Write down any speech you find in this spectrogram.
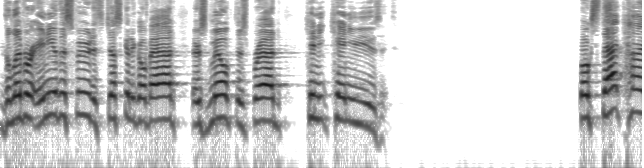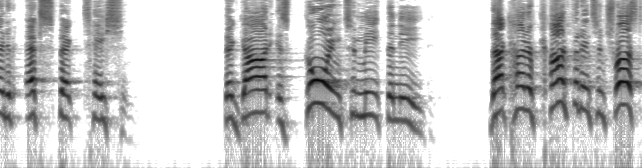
deliver any of this food. It's just going to go bad. There's milk, there's bread. Can you, can you use it? Folks, that kind of expectation that God is going to meet the need, that kind of confidence and trust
